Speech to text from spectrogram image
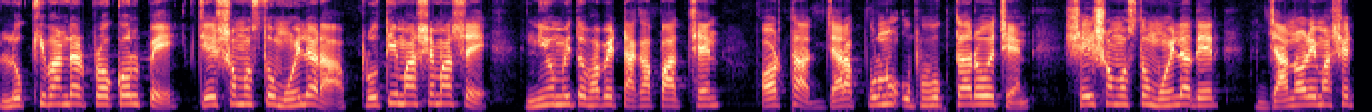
লক্ষ্মী ভাণ্ডার প্রকল্পে যে সমস্ত মহিলারা প্রতি মাসে মাসে নিয়মিতভাবে টাকা পাচ্ছেন, অর্থাৎ যারা পুরনো উপভোক্তা রয়েছেন, সেই সমস্ত মহিলাদের জানুয়ারি মাসের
